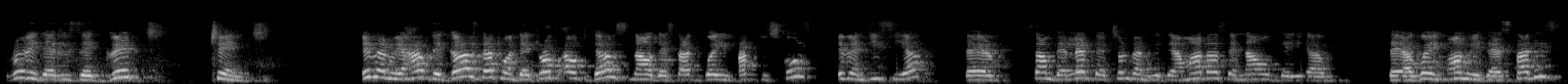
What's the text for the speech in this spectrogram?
really there is a great change. Even we have the girls that when they drop out girls, now they start going back to schools. Even this year, they're, some they left their children with their mothers and now they, um, they are going on with their studies.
